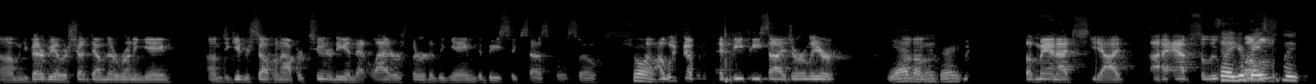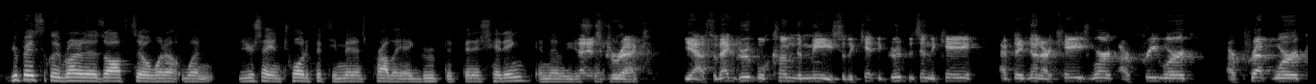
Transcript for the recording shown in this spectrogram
um, and you better be able to shut down their running game. Um, to give yourself an opportunity in that latter third of the game to be successful. So, sure. Uh, I wish I would have had BP sides earlier. Yeah, um, great. But man, I yeah, I, I absolutely. So you're basically them. you're basically running those off to when when you're saying 12 to 15 minutes, probably a group to finish hitting, and then we just. That is correct. Yeah, so that group will come to me. So the kid, the group that's in the K after they've done our cage work, our pre work, our prep work,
